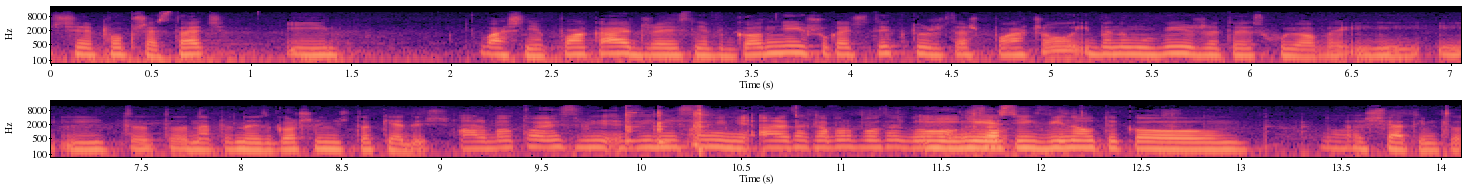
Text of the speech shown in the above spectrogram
się poprzestać i właśnie płakać, że jest niewygodnie i szukać tych, którzy też płaczą i będą mówili, że to jest chujowe i, i, i to, to na pewno jest gorsze niż to kiedyś. Albo to jest wi- winie saminie, ale tak a propos tego... I nie jest ich winą, tylko No. świat im to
